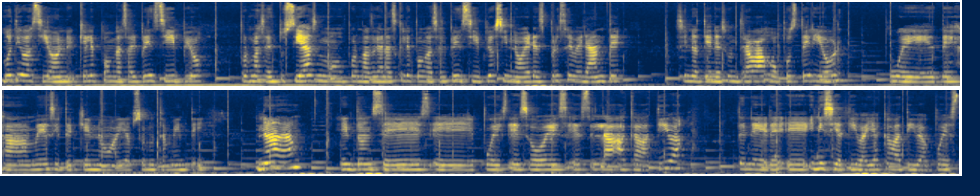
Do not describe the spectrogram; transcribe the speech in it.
motivación que le pongas al principio por más entusiasmo, por más ganas que le pongas al principio, si no eres perseverante, si no tienes un trabajo posterior, pues déjame decirte que no hay absolutamente nada. Entonces, eh, pues eso es, es, la acabativa. Tener eh, iniciativa y acabativa, pues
